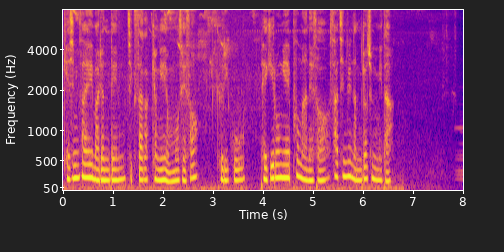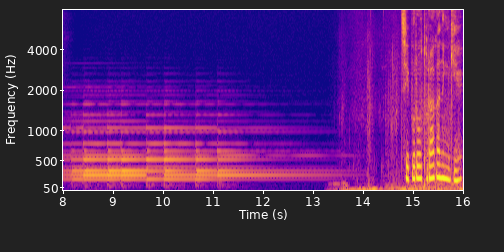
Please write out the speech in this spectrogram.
개심사에 마련된 직사각형의 연못에서 그리고 백일홍의 품 안에서 사진을 남겨줍니다. 집으로 돌아가는 길.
